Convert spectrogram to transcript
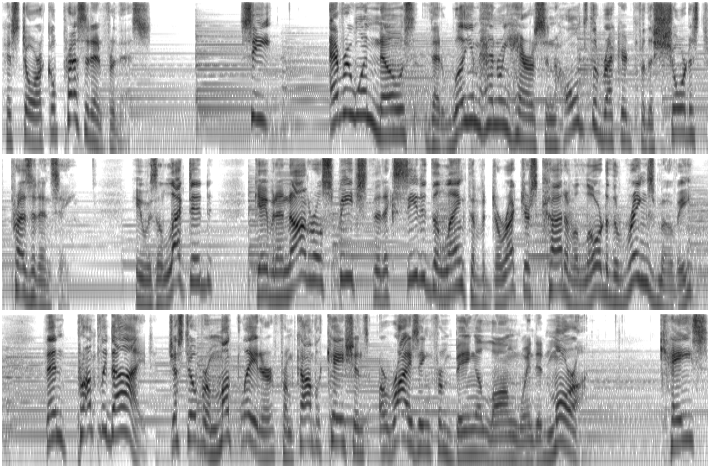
historical precedent for this. See, Everyone knows that William Henry Harrison holds the record for the shortest presidency. He was elected, gave an inaugural speech that exceeded the length of a director's cut of a Lord of the Rings movie, then promptly died just over a month later from complications arising from being a long winded moron. Case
